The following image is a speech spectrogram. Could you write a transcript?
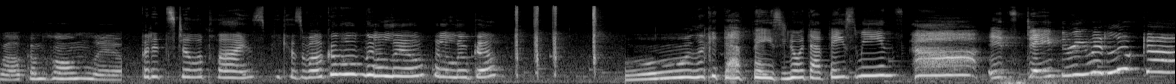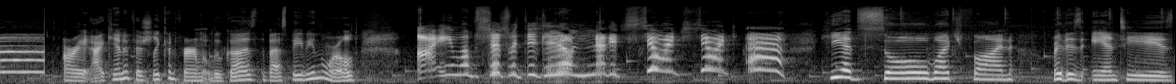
Welcome home, Lou. But it still applies because welcome home, little Lou, little Luca. Oh, look at that face. You know what that face means? it's day three with Luca. All right, I can officially confirm Luca is the best baby in the world. I am obsessed with this little nugget so much, so much. Ah! He had so much fun with his aunties.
